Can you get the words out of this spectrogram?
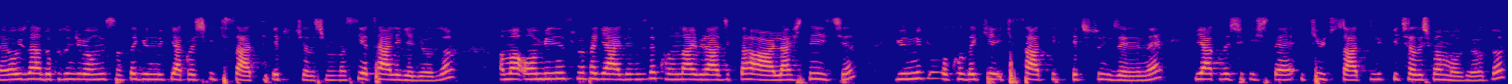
E, o yüzden 9. ve 10. sınıfta günlük yaklaşık 2 saatlik etüt çalışması yeterli geliyordu. Ama 11. sınıfa geldiğimizde konular birazcık daha ağırlaştığı için günlük okuldaki 2 saatlik etütün üzerine yaklaşık işte 2-3 saatlik bir çalışmam oluyordu.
